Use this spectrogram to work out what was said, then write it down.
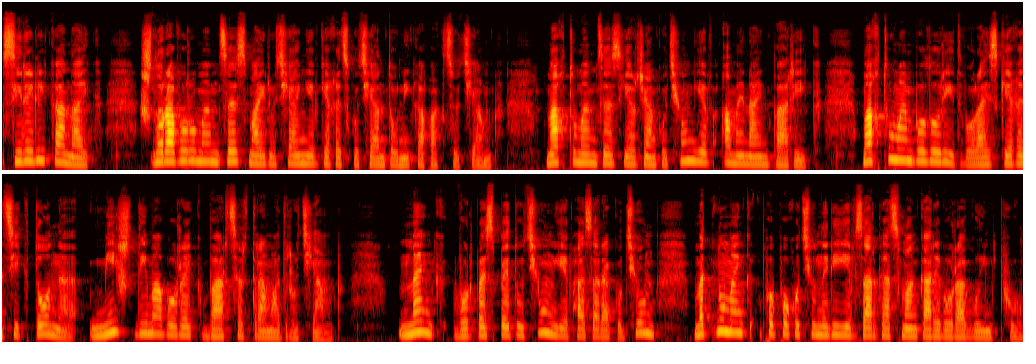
Սիրելի կանայք, շնորհավորում եմ ձեզ մայրության եւ գեղեցկության տոնի կապակցությամբ։ Մաղթում եմ ձեզ երջանկություն եւ ամենայն բարիք։ Մաղթում եմ բոլորիդ, որ այս գեղեցիկ տոնը միշտ դիմավորեք բարձր տրամադրությամբ։ Մենք, որպես պետություն եւ հասարակություն, մտնում ենք փոփոխությունների եւ զարգացման կարևորագույն փուլ,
